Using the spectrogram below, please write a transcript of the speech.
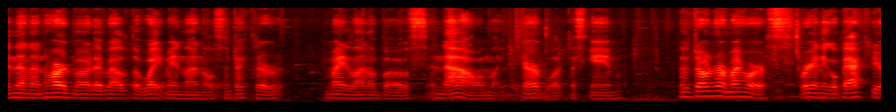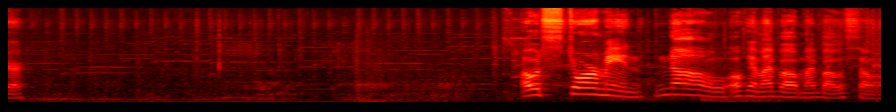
And then on hard mode, I battled the White Mane Lynels and took their Mighty Lynel bows. And now, I'm like terrible at this game. So don't hurt my horse. We're gonna go back here. Oh, it's storming. No. Okay, my bow, my bow is so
